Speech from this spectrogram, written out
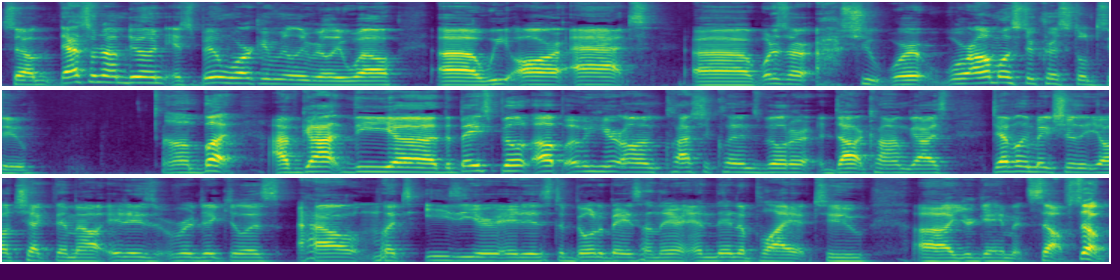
So that's what I'm doing. It's been working really, really well. Uh, we are at uh, what is our ah, shoot? We're we're almost to Crystal two, um, but I've got the uh, the base built up over here on ClashOfClansBuilder.com, guys. Definitely make sure that y'all check them out. It is ridiculous how much easier it is to build a base on there and then apply it to uh, your game itself. So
